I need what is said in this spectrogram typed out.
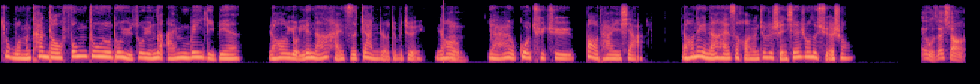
就我们看到《风中有朵雨做云》的 MV 里边，然后有一个男孩子站着，对不对？然后嗯雅雅有过去去抱他一下，然后那个男孩子好像就是沈先生的学生。哎，我在想，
